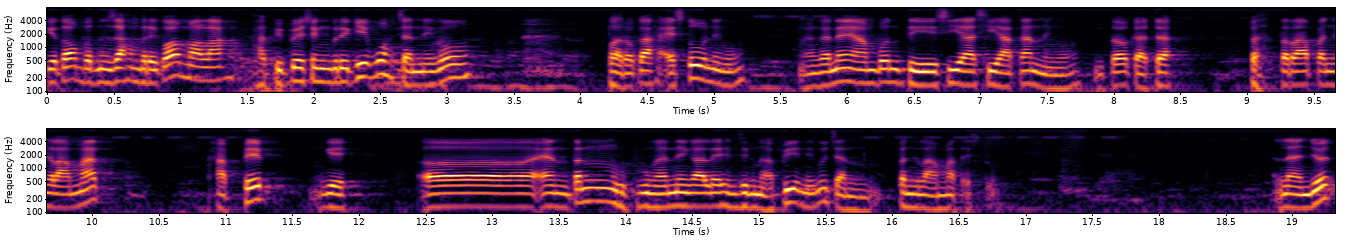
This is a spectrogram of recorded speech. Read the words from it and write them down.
kita mboten sah mriku malah Habibe sing mriki wah jan niku barokah estu niku. Makanya ampun disia-siakan nih, kita gadah bahtera penyelamat Habib, nggih. Eh enten hubungane kalih Kanjeng Nabi niku jan penyelamat itu. Lanjut.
